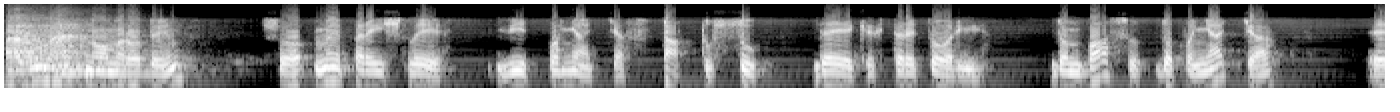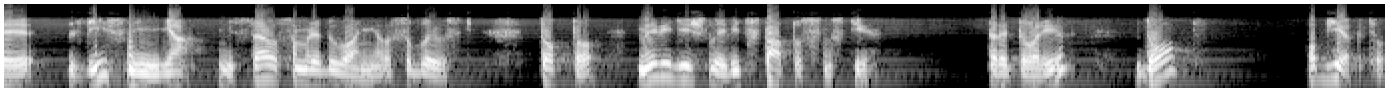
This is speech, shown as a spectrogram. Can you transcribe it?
Аргумент номер один, що ми перейшли від поняття статусу деяких територій Донбасу до поняття е, здійснення місцевого самоврядування особливості. Тобто ми відійшли від статусності території до об'єкту,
